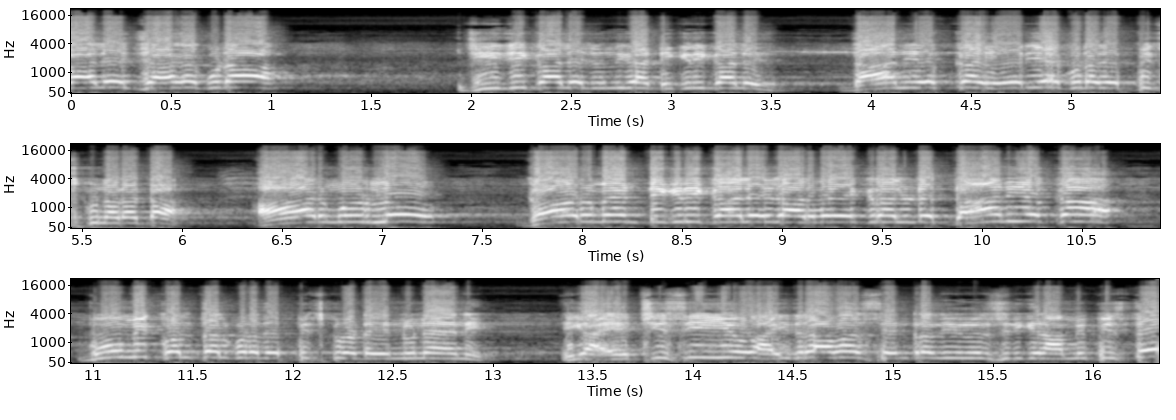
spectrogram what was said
కాలేజ్ జాగా కూడా జీజీ కాలేజ్ ఉందిగా డిగ్రీ కాలేజ్. దాని యొక్క ఏరియా కూడా తెప్పించుకున్నారట. ఆర్మూర్లో గవర్నమెంట్ డిగ్రీ కాలేజ్ అరవై ఎకరాలు ఉంటే దాని యొక్క భూమి కొలతలు కూడా తెప్పించుకున్నట ఎన్ని ఉన్నాయని ఇక హెచ్సియు హైదరాబాద్ సెంట్రల్ యూనివర్సిటీకి అమ్మిపిస్తే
